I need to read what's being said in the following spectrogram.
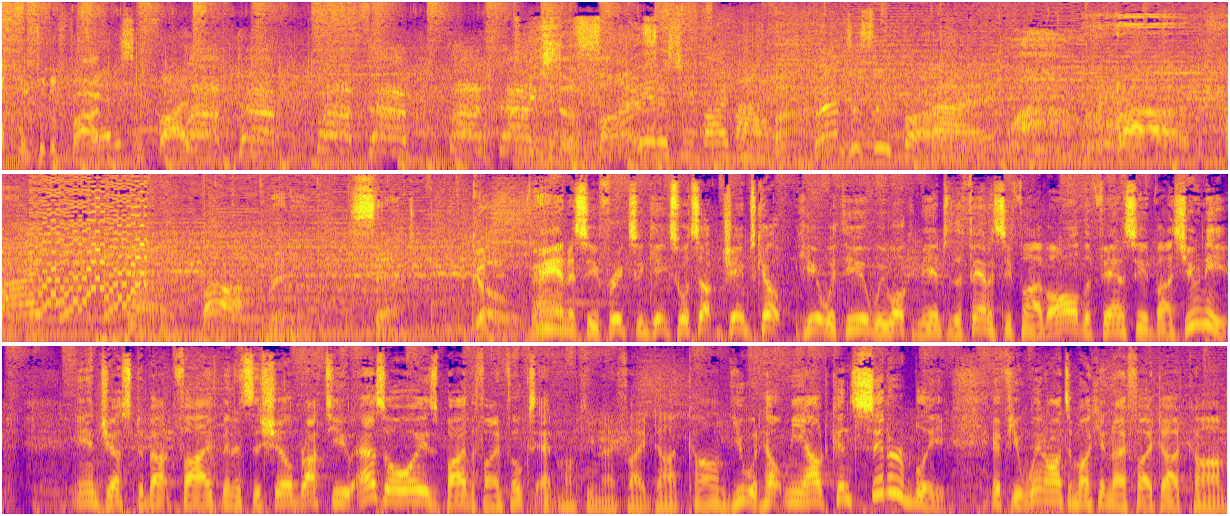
Welcome to the five. Fantasy Five. Five time, five time, five time. It's the five. Fantasy Five. Fantasy Five. Ready, set, go. Fantasy freaks and geeks, what's up? James Koh here with you. We welcome you into the Fantasy Five, all the fantasy advice you need in just about five minutes. The show brought to you, as always, by the fine folks at monkeyknifefight.com. You would help me out considerably if you went on to monkeyknifefight.com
